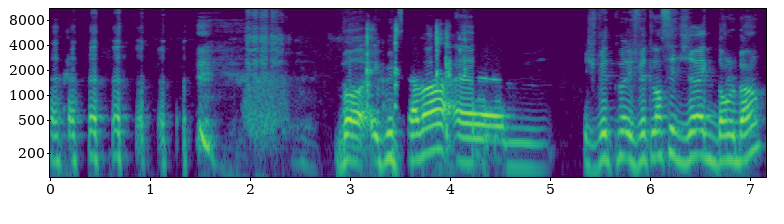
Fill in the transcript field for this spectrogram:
bon, écoute, ça va. Euh, je, vais te, je vais te lancer direct dans le bain.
